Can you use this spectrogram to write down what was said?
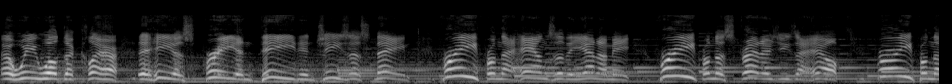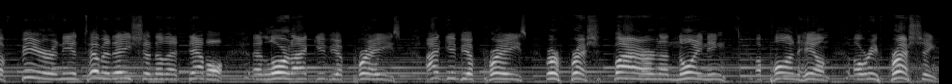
we will declare that he is free indeed in Jesus' name, free from the hands of the enemy, free from the strategies of hell, free from the fear and the intimidation of the devil. And Lord, I give you praise. I give you praise for fresh fire and anointing upon him, a refreshing,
